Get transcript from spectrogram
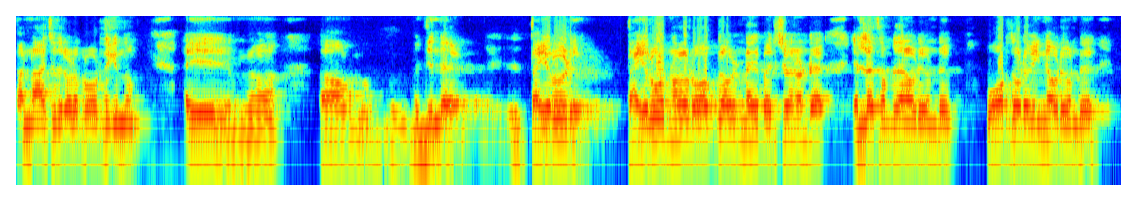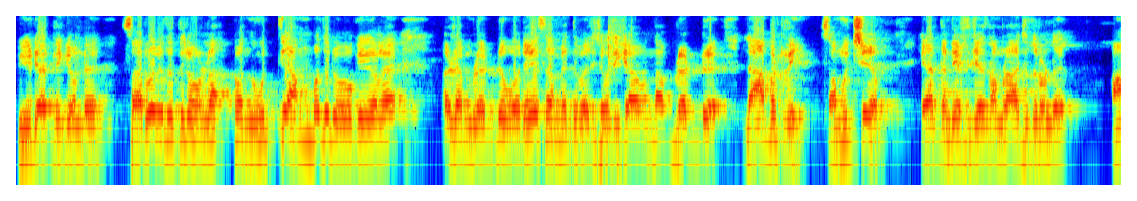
കണ്ണ് ആശുപത്രിയോടെ പ്രവർത്തിക്കുന്നു. ഈ ഇതിന്റെ തൈറോയിഡ് തൈറോയിഡിനുള്ള ഡോക്ടർ അവിടെ ഉണ്ട് പരിശോധന ഉണ്ട് എല്ലാ സംവിധാനം അവിടെ ഉണ്ട് ഓർത്തോടെ വിങ് അവിടെ ഉണ്ട് പീഡിയാട്രിക് ഉണ്ട്. സർവവിധത്തിലുമുള്ള ഇപ്പൊ നൂറ്റി അമ്പത് രോഗികളെ അവരുടെ ബ്ലഡ് ഒരേ സമയത്ത് പരിശോധിക്കാവുന്ന ബ്ലഡ് ലാബറട്ടറി സമുച്ചയം എയർ കണ്ടീഷൻ ചെയ്ത് നമ്മുടെ ആശുപത്രിയിലുണ്ട്. ആ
